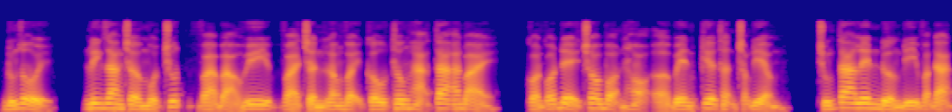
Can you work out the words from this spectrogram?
Đúng rồi, ninh giang chờ một chút và bảo huy và trần long vậy câu thông hạ ta an bài, còn có để cho bọn họ ở bên kia thận trọng điểm, chúng ta lên đường đi vạn đạt,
